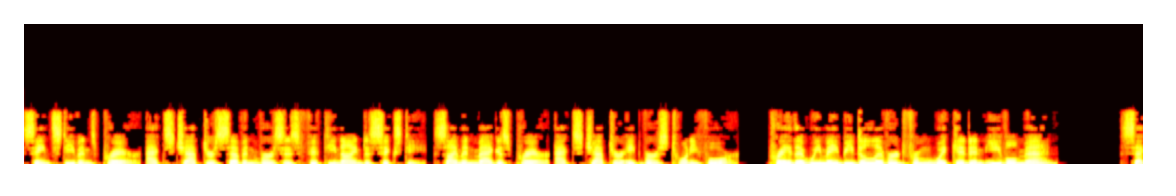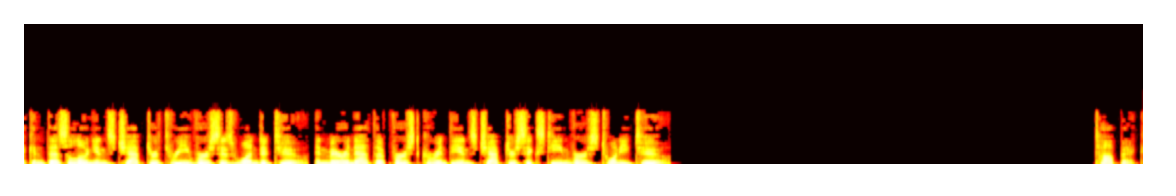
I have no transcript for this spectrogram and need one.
Saint Stephen's prayer, Acts chapter 7 verses 59 to 60, Simon Magus prayer, Acts chapter 8 verse 24. Pray that we may be delivered from wicked and evil men. 2 Thessalonians chapter 3 verses 1 to 2 and Maranatha 1 Corinthians chapter 16 verse 22. Topic:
